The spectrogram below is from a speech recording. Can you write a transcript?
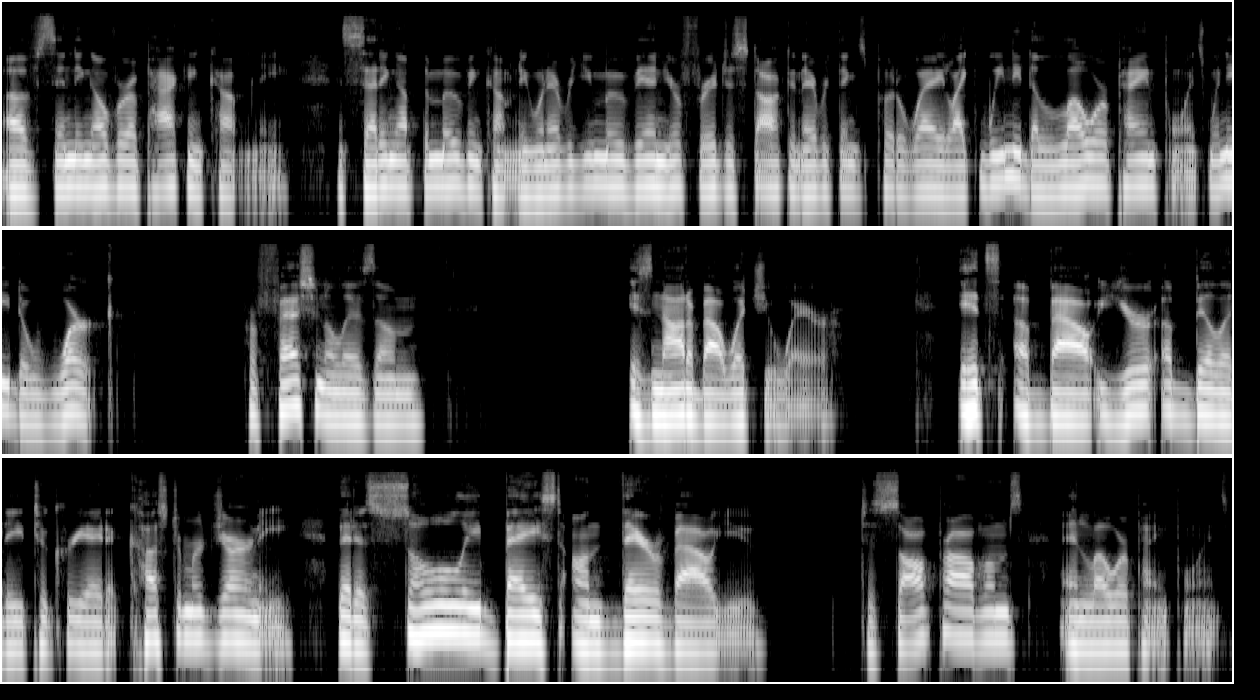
of sending over a packing company and setting up the moving company. Whenever you move in, your fridge is stocked and everything's put away. Like we need to lower pain points. We need to work. Professionalism is not about what you wear. It's about your ability to create a customer journey that is solely based on their value to solve problems and lower pain points.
